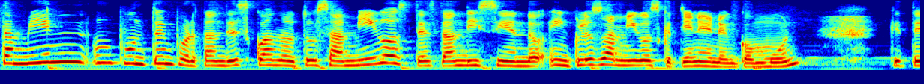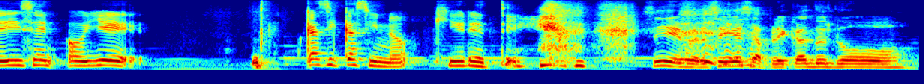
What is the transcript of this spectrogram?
también un punto importante es cuando tus amigos te están diciendo, incluso amigos que tienen en común, que te dicen, oye, casi casi no, quiérete. Sí, pero sigues aplicando el no.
